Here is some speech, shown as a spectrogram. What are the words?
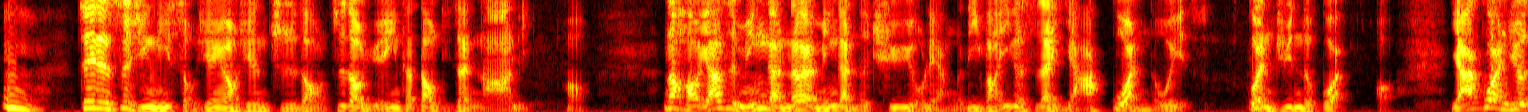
嗯，这件事情你首先要先知道，知道原因它到底在哪里。好，那好，牙齿敏感大概敏感的区域有两个地方，一个是在牙冠的位置，冠军的冠，哦，牙冠就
